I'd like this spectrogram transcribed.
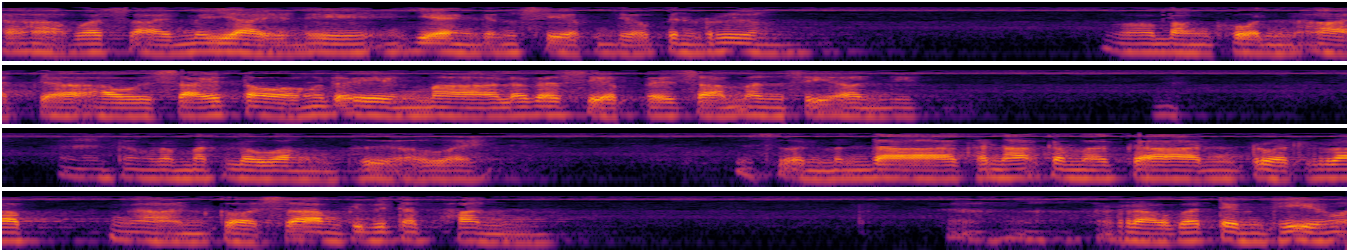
ถ้าหากว่าสายไม่ใหญ่นี่แย่งกันเสียบ เดี๋ยวเป็นเรื่องว่าบางคนอาจจะเอาสายต่อของตัวเองมา แล้วก็เสียบไปสามอันสี่อันอีกต้องระมัดระวังเผื่อเอาไว้ ส่วนบรรดาคณะกรรมการตรวจรับงานก่อสร้างพิพิธภัณฑ์ เราก็เต็มที่ของ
